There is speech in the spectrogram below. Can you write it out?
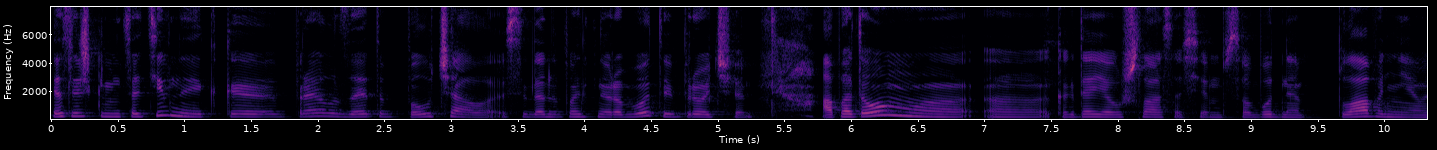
Я слишком инициативная и, как правило, за это получала всегда дополнительную работу и прочее. А потом, э, когда я ушла совсем в свободное плавание,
